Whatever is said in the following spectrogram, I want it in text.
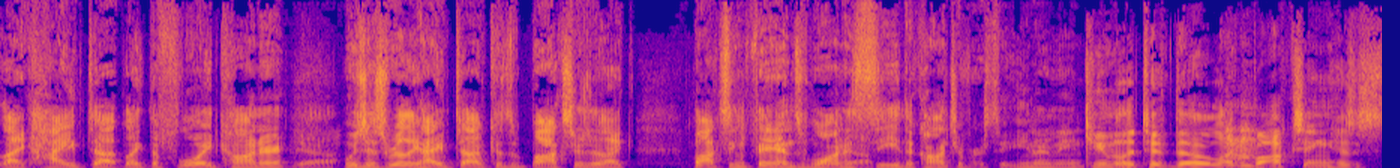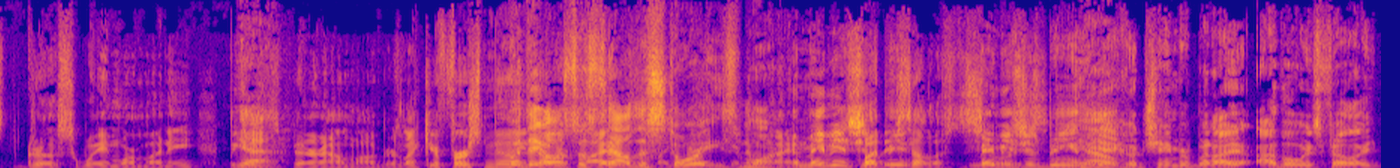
like hyped up. Like the Floyd Conor Yeah. was just really hyped up because the boxers are like boxing fans want to Oh, yeah. see the controversy. You know what I mean? cumulative though like boxing has grossed way more money because Yeah. it's been around longer like your first million But they also fight sell the in, like, stories oh more. And maybe it's just but being, they sell the maybe it's just being in You the know? echo chamber. But I I've always felt like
